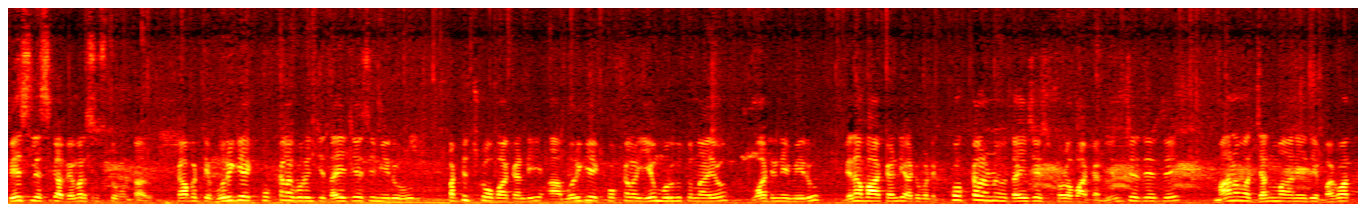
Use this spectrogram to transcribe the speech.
బేస్లెస్గా విమర్శిస్తూ ఉంటారు. కాబట్టి మురిగే కుక్కల గురించి దయచేసి మీరు పట్టించుకోబాకండి. ఆ మురిగే కుక్కలు ఏం మురుగుతున్నాయో వాటిని మీరు వినబాకండి. అటువంటి కుక్కలను దయచేసి చూడబాకండి. ఎందుచేసి మానవ జన్మ అనేది భగవత్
